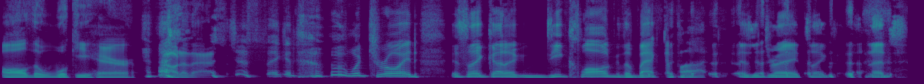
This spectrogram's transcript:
all the Wookiee hair out of that? Just thinking, what droid is like gotta declog the Bacta pod as a droid? It's like that's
